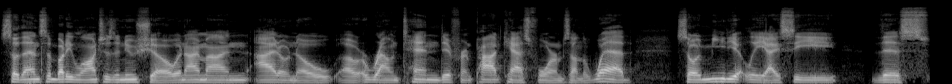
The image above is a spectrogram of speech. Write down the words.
So then somebody launches a new show, and I'm on, I don't know, uh, around 10 different podcast forums on the web. So immediately I see this,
